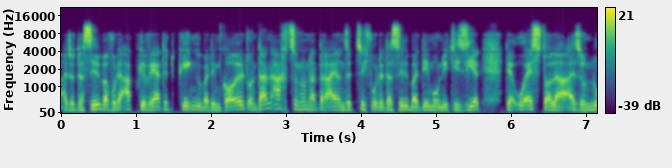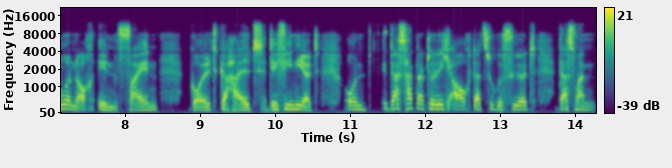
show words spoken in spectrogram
Also das Silber wurde abgewertet gegenüber dem Gold und dann 1873 wurde das Silber demonetisiert. Der US-Dollar also nur noch in Fein Goldgehalt definiert. Und das hat natürlich auch dazu geführt, dass man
